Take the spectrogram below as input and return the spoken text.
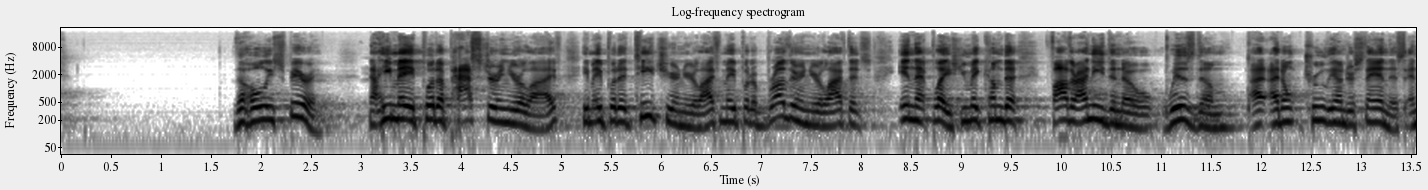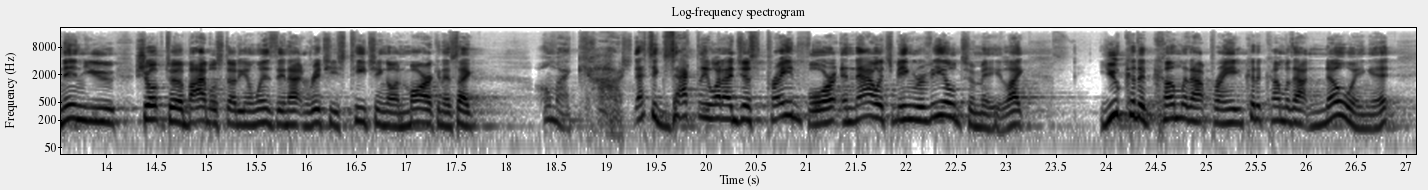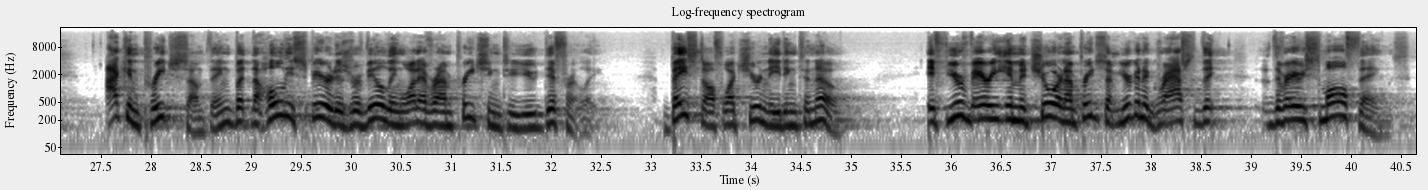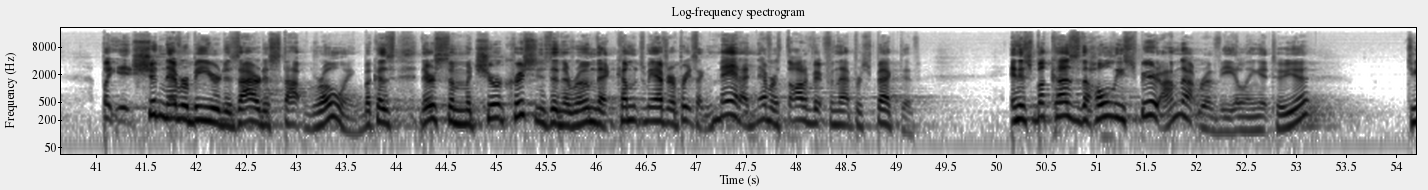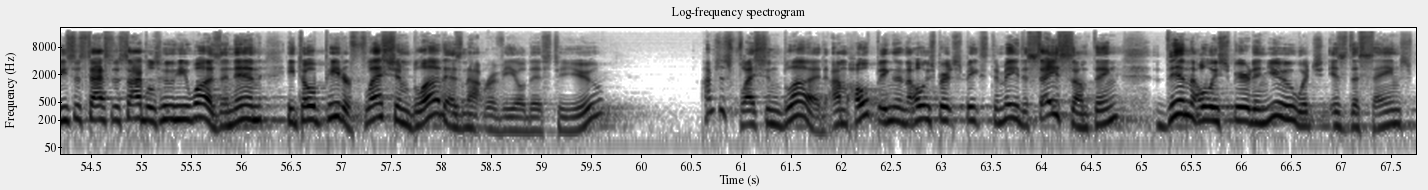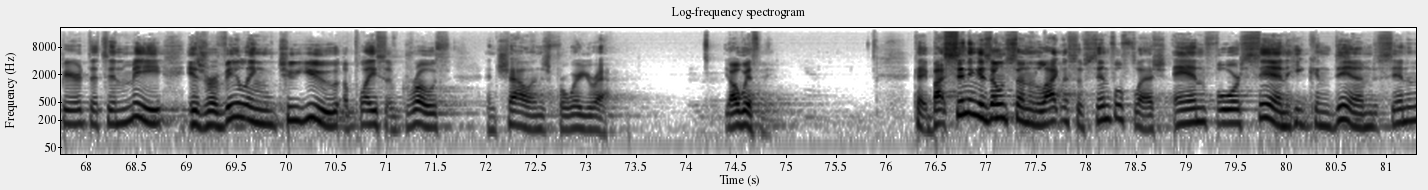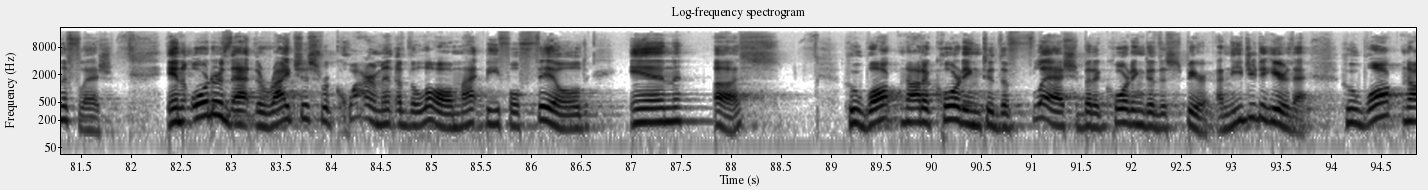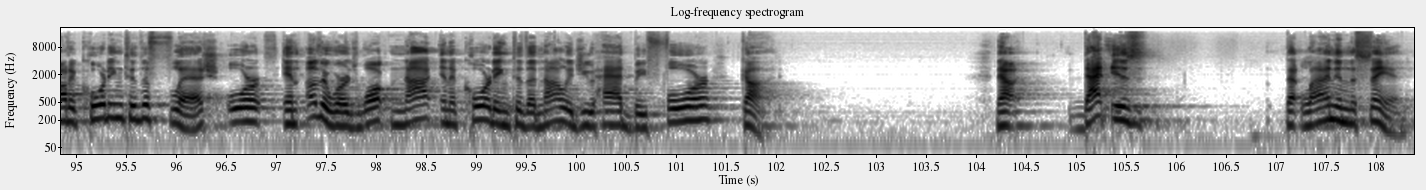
The Holy Spirit. Now, he may put a pastor in your life. He may put a teacher in your life. He may put a brother in your life that's in that place. You may come to, Father, I need to know wisdom. I, I, don't truly understand this. And then you show up to a Bible study on Wednesday night and Richie's teaching on Mark, and it's like, oh my gosh, that's exactly what I just prayed for, and now it's being revealed to me. Like, you could have come without praying, you could have come without knowing it. I can preach something, but the Holy Spirit is revealing whatever I'm preaching to you differently based off what you're needing to know. If you're very immature and I'm preaching something, you're going to grasp the, the very small things. But it should never be your desire to stop growing because there's some mature Christians in the room that come to me after I preach, like, man, I never thought of it from that perspective. And it's because the Holy Spirit, I'm not revealing it to you. Jesus asked the disciples who he was, and then he told Peter, Flesh and blood has not revealed this to you. I'm just flesh and blood. I'm hoping that the Holy Spirit speaks to me to say something. Then the Holy Spirit in you, which is the same Spirit that's in me, is revealing to you a place of growth and challenge for where you're at. Y'all with me? Okay, by sending his own son in the likeness of sinful flesh, and for sin, he condemned sin in the flesh, in order that the righteous requirement of the law might be fulfilled in us who walk not according to the flesh, but according to the Spirit. I need you to hear that. Who walk not according to the flesh, or in other words, walk not in according to the knowledge you had before God. Now, that is that line in the sand.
